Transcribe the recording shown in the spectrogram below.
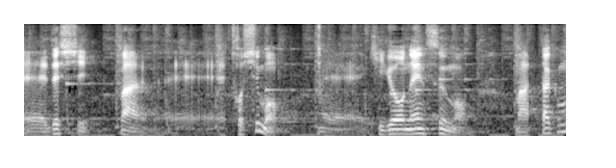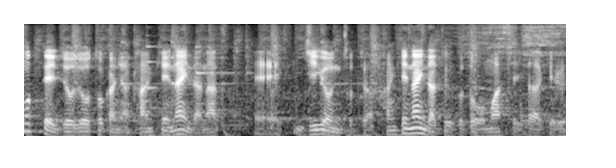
えー、ですし、まあえー、年も、えー、企業年数も全くもって上場とかには関係ないんだな、えー、事業にとっては関係ないんだということを思わせていただける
